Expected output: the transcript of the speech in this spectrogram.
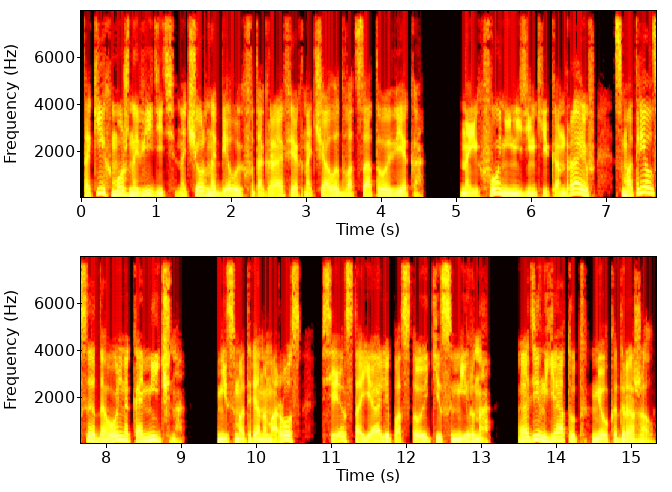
Таких можно видеть на черно-белых фотографиях начала 20 века. На их фоне низенький Кондраев смотрелся довольно комично. Несмотря на мороз, все стояли по стойке смирно. Один я тут мелко дрожал.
